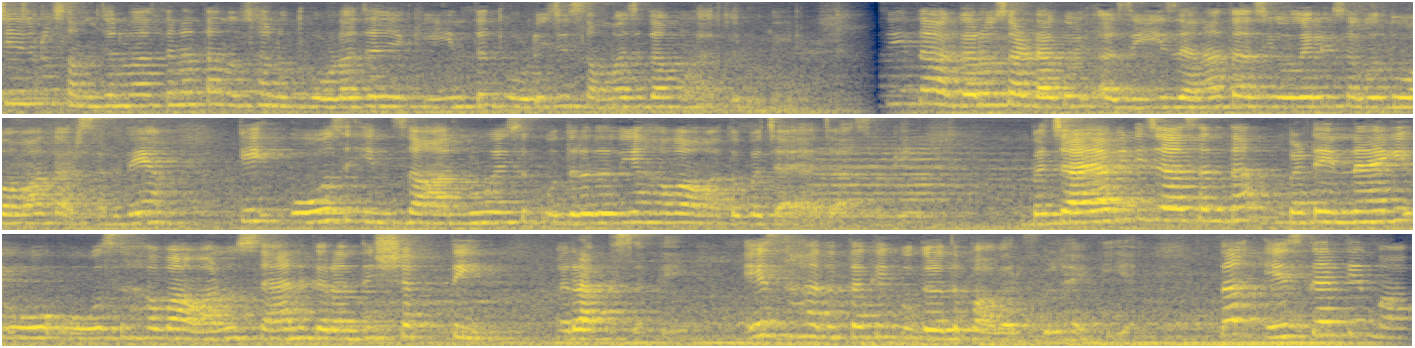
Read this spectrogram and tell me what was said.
ਚੀਜ਼ ਨੂੰ ਸਮਝਣ ਵਾਸਤੇ ਨਾ ਤੁਹਾਨੂੰ ਸਾਨੂੰ ਥੋੜਾ ਜਿਹਾ ਯਕੀਨ ਤੇ ਥੋੜੀ ਜਿਹੀ ਸਮਝ ਦਾ ਹੋਣਾ ਜ਼ਰੂਰੀ ਹੈ। ਅਸੀਂ ਤਾਂ ਅਗਰ ਉਹ ਸਾਡਾ ਕੋਈ ਅਜ਼ੀਜ਼ ਹੈ ਨਾ ਤਾਂ ਅਸੀਂ ਉਹਦੇ ਲਈ ਸਗੋਂ ਦੁਆਵਾਂ ਕਰ ਸਕਦੇ ਹਾਂ ਕਿ ਉਸ ਇਨਸਾਨ ਨੂੰ ਇਸ ਕੁਦਰਤ ਦੀਆਂ ਹਵਾਵਾਂ ਤੋਂ ਬਚਾਇਆ ਜਾ ਸਕੇ। ਬਚਾਇਆ ਵੀ ਨਹੀਂ ਜਾ ਸਕਦਾ ਬਟ ਇੰਨਾ ਹੈ ਕਿ ਉਹ ਉਸ ਹਵਾਵਾਂ ਨੂੰ ਸਹਿਣ ਕਰਨ ਦੀ ਸ਼ਕਤੀ ਰੱਖ ਸਕੇ। ਇਸ ਹੱਦ ਤੱਕ ਇਹ ਕੁਦਰਤ ਪਾਵਰਫੁਲ ਹੈਗੀ ਹੈ। ਤਾਂ ਇਸ ਕਰਕੇ ਮਾਫ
